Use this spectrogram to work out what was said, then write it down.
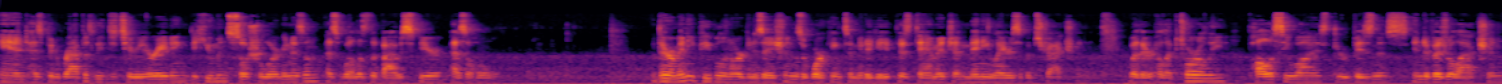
and has been rapidly deteriorating the human social organism as well as the biosphere as a whole. There are many people and organizations working to mitigate this damage at many layers of abstraction, whether electorally, policy wise, through business, individual action.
